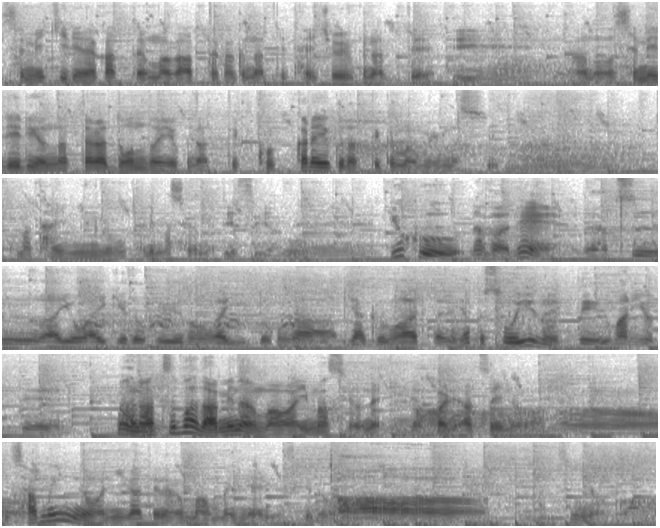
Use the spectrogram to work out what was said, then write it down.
攻めきれなかった馬があったかくなって体調良くなってえあの攻めれるようになったらどんどん良くなってこっから良くなっていく馬もいますし、まあ、タイミングもありますよね。えですよねよくなんかね夏は弱いけど冬の方がいいとか逆もあったりやっぱそういうのって馬によってまあ、夏場ダメな馬はいますよねやっぱり暑いのは。寒いのは苦手な馬あんまいないですけど。あ暑いのはー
